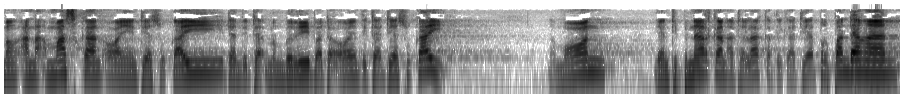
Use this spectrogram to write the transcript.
menganak emaskan orang yang dia sukai dan tidak memberi pada orang yang tidak dia sukai. Namun yang dibenarkan adalah ketika dia berpandangan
